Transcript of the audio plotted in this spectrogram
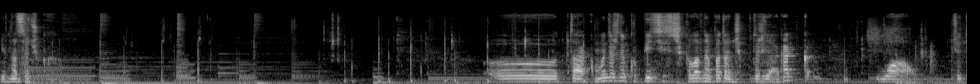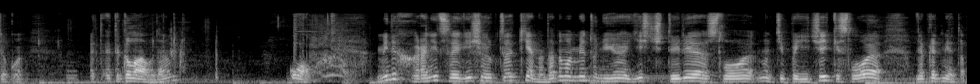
И в носочках. Так, мы должны купить шоколадный батончик. Подожди, а как... Вау. Что такое? Это, это голова, да? О, Минах хранит свои вещи в рюкзаке. На данный момент у нее есть 4 слоя, ну, типа ячейки слоя для предметов.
